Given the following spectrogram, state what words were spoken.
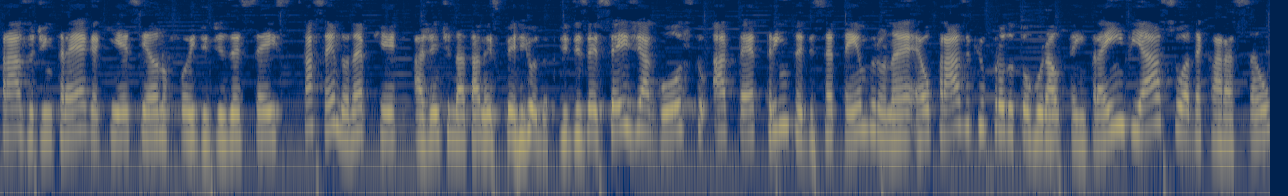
prazo de entrega que esse ano foi de 16, está sendo, né? Porque a gente ainda está nesse período, de 16 de agosto até 30 de setembro, né? É o prazo que o produtor rural tem para enviar a sua declaração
